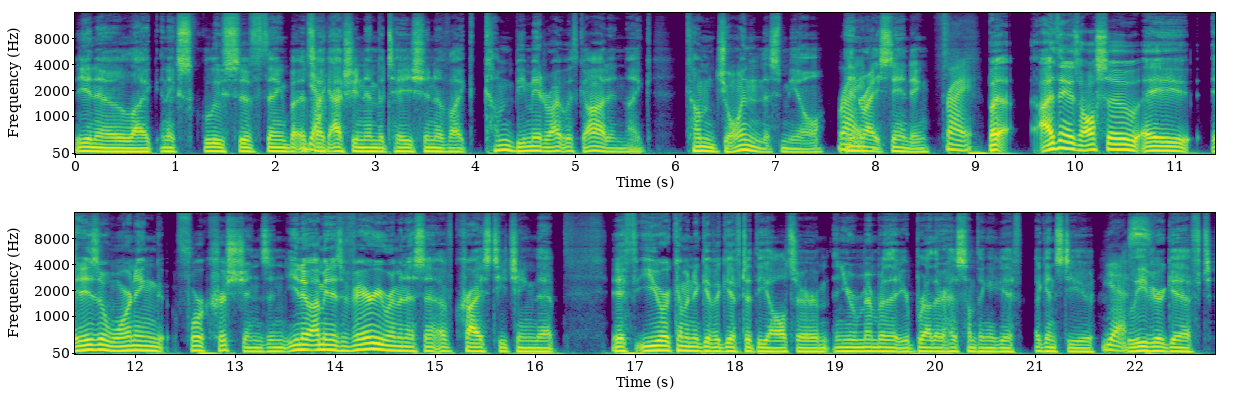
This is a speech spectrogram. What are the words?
you know, like an exclusive thing, but it's Yeah. like actually an invitation of like, come be made right with God and like, come join this meal Right. in right standing. right. But I think it's also a it is a warning for Christians, and you know, I mean, it's very reminiscent of Christ's teaching that if you are coming to give a gift at the altar and you remember that your brother has something against you, Yes. leave your gift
